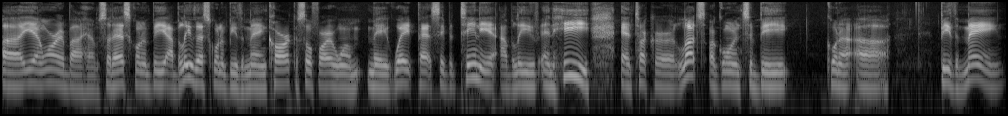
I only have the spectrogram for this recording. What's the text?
Uh, yeah, I'm worried about him. So that's going to be, I believe that's going to be the main card because so far everyone made weight. Pat Sabatini, I believe, and he and Tucker Lutz are going to be going to uh, be the main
